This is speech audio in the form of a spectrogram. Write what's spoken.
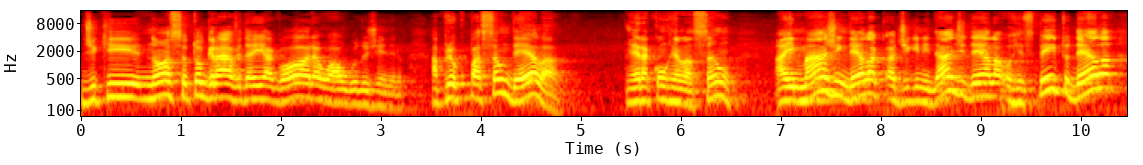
de que, nossa, eu estou grávida aí agora ou algo do gênero. A preocupação dela era com relação à imagem dela, à dignidade dela, o respeito dela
